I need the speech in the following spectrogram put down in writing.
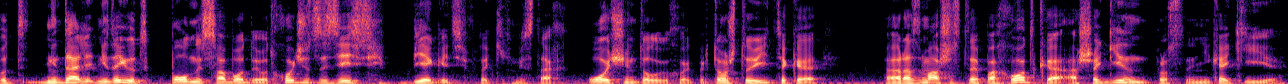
Вот не, дали, не дают полной свободы. Вот хочется здесь бегать в таких местах. Очень долго ходит. При том, что, видите, такая размашистая походка, а шаги просто никакие.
